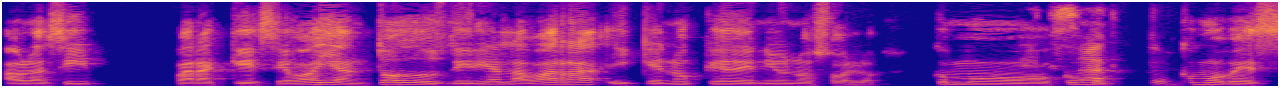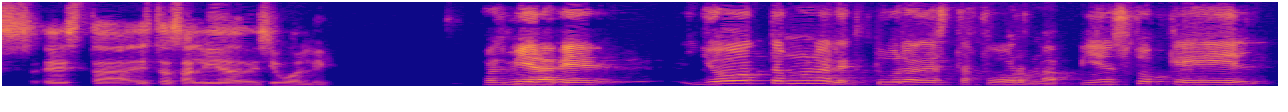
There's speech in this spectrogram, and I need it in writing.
ahora sí, para que se vayan todos, diría la barra, y que no quede ni uno solo. ¿Cómo, cómo, ves esta, esta salida de Ciboldi? Pues mira, yo tengo una lectura de esta forma. Pienso que él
